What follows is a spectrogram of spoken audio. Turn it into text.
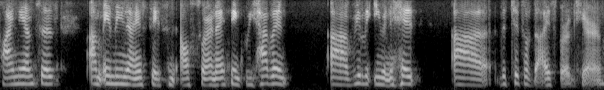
finances um, in the United States and elsewhere. And I think we haven't uh, really even hit uh, the tip of the iceberg here.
